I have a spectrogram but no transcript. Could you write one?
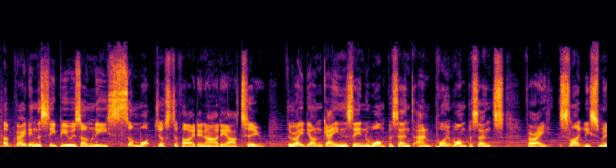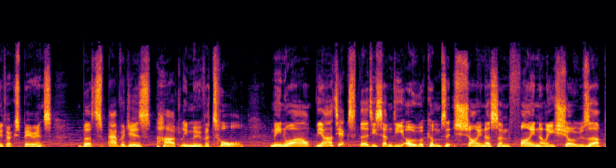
Upgrading the CPU is only somewhat justified in RDR2. The Radeon gains in 1% and 0.1% for a slightly smoother experience, but averages hardly move at all. Meanwhile, the RTX 3070 overcomes its shyness and finally shows up,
